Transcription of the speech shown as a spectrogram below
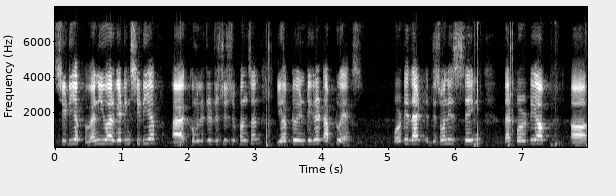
CDF when you are getting CDF uh, cumulative distribution function you have to integrate up to x. Probability that this one is saying that probability of uh,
